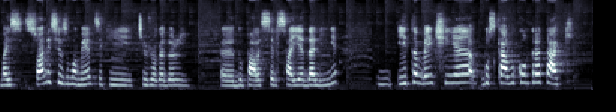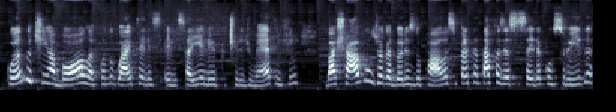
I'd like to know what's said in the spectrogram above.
mas só nesses momentos que, que o jogador do Palace ele saía da linha. E também tinha buscava o contra-ataque. Quando tinha a bola, quando o Guaita ele, ele saía ali pro tiro de meta, enfim, baixavam os jogadores do Palace para tentar fazer essa saída construída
